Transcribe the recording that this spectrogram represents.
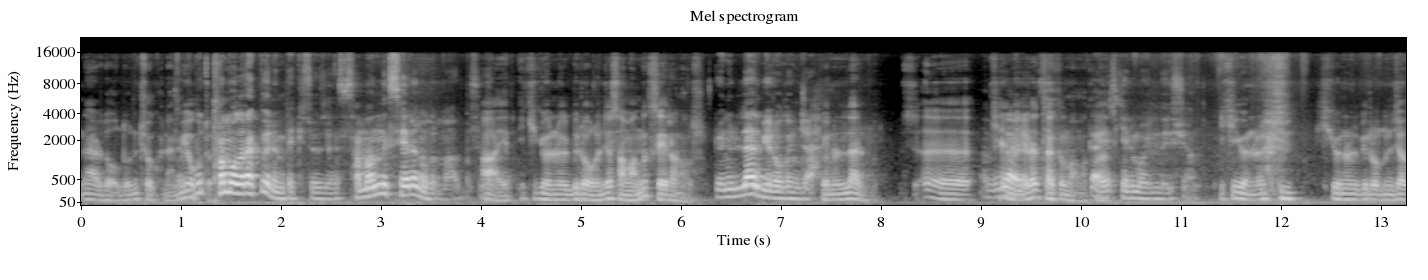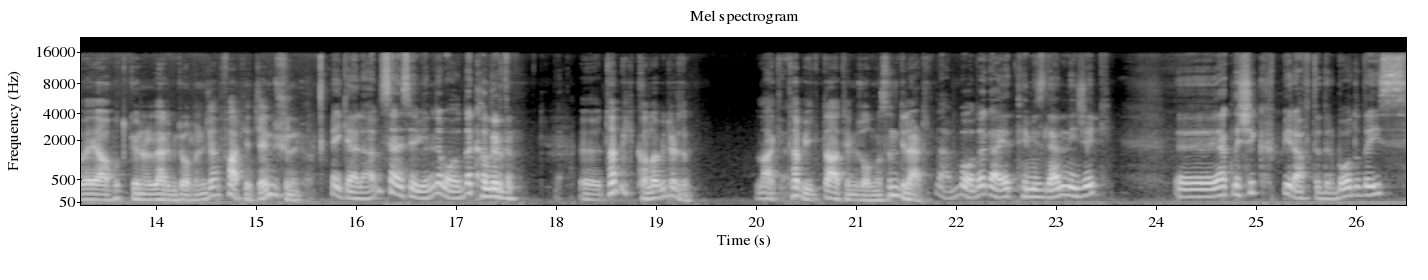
nerede olduğunu çok önemi Bu yoktur. tam olarak böyle mi peki söz yani? Samanlık seyran olur mu abi bu söz? Hayır. iki gönül bir olunca samanlık seyran olur. Gönüller bir olunca. Gönüller e, Abi kelimelere gayet- takılmamak Gayet lazım. kelime oyunundayız şu an. İki gönül iki gönül bir olunca veyahut gönüller bir olunca fark edeceğini düşünmüyorum. Pekala abi sen sevgilinle bu odada kalırdın. Ee, tabii ki kalabilirdim. Lakin tabii ki daha temiz olmasını dilerdim. Abi, bu oda gayet temizlenmeyecek. Ee, yaklaşık bir haftadır bu odadayız.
